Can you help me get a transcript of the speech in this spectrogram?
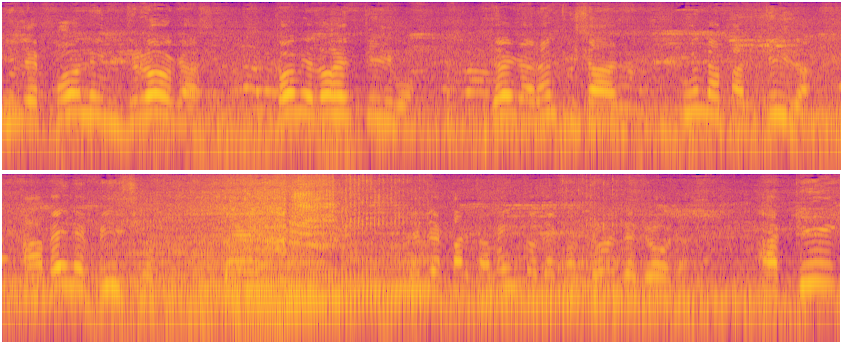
y le ponen drogas con el objetivo de garantizar una partida a beneficio del Departamento de Control de Drogas. Aquí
